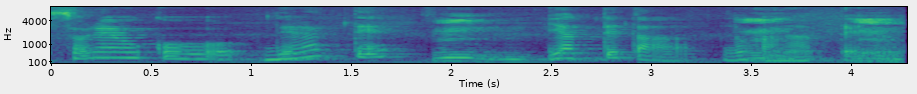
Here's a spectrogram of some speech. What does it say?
それをこう狙ってやってたのかなっていう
